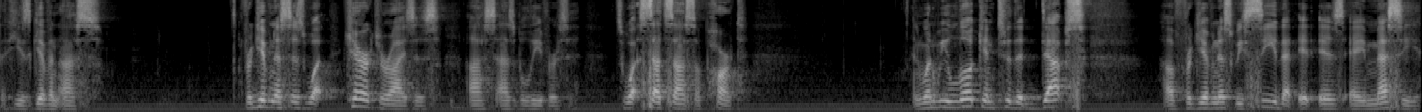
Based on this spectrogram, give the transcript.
that He has given us. Forgiveness is what characterizes us as believers, it's what sets us apart. And when we look into the depths of forgiveness, we see that it is a messy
